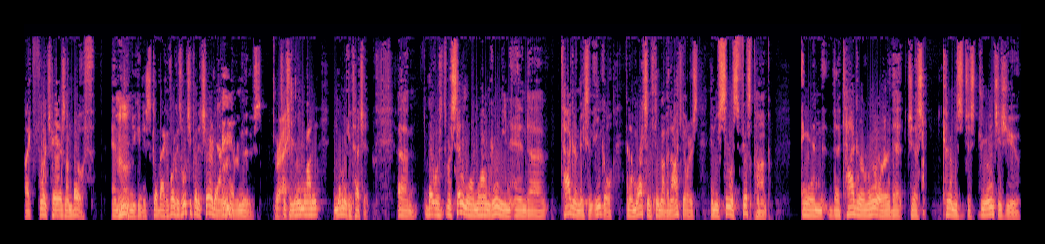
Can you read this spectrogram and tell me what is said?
like four chairs on both, and, mm. and you can just go back and forth. Because once you put a chair down, it never moves. Right. Put your name on it, nobody can touch it. Um, but we're, we're sitting on 9 green, and uh, Tiger makes an eagle, and I'm watching through my binoculars, and you see his fist pump, and the Tiger roar that just comes, just drenches you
